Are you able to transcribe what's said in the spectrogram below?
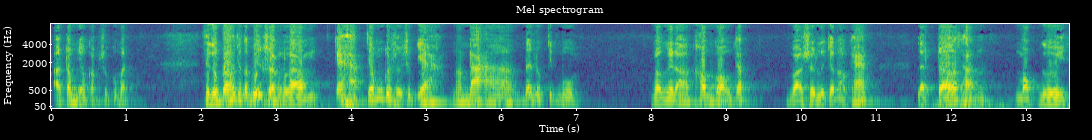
ở trong dòng cảm xúc của mình. Thì lúc đó chúng ta biết rằng là cái hạt giống của sự xuất gia nó đã đến lúc chín mùi. Và người đó không còn cách và sự lựa chọn nào khác là trở thành một người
